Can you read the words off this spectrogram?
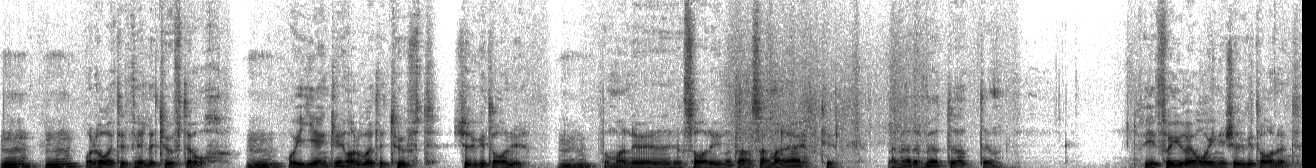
Mm. Mm. Och det har varit ett väldigt tufft år. Mm. Och egentligen har det varit ett tufft 20-tal ju. Mm. För man, eh, jag sa det i något annat sammanhang till när vi hade ett möte att eh, vi är fyra år in i 20-talet.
